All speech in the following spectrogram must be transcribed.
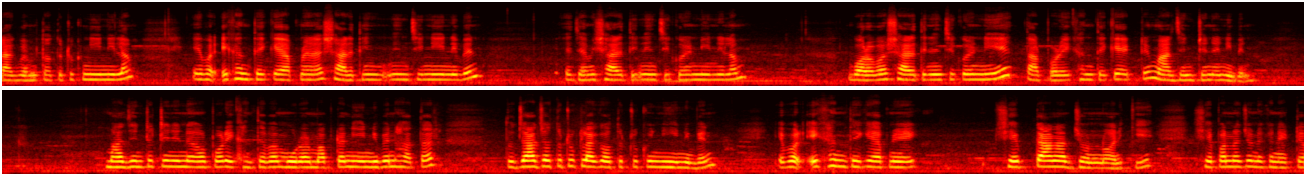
লাগবে আমি ততটুক নিয়ে নিলাম। এবার এখান থেকে আপনারা সাড়ে তিন ইঞ্চি নিয়ে নেবেন। এই যে আমি সাড়ে তিন ইঞ্চি করে নিয়ে নিলাম। বরাবর সাড়ে তিন ইঞ্চি করে নিয়ে তারপরে এখান থেকে একটি মার্জিন টেনে নেবেন। মার্জিনটা টেনে নেওয়ার পর এখান থেকে আবার মোড়ার মাপটা নিয়ে নেবেন হাতার। তো যার যতটুকু লাগে অতটুকু নিয়ে নেবেন। এবার এখান থেকে আপনি শেপ টানার জন্য আর কি শেপ আনার জন্য এখানে একটা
